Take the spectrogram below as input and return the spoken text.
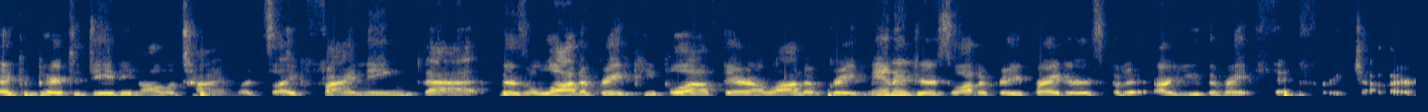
I compare it to dating all the time. It's like finding that there's a lot of great people out there a lot of great managers a lot of great writers but are you the right fit for each other?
